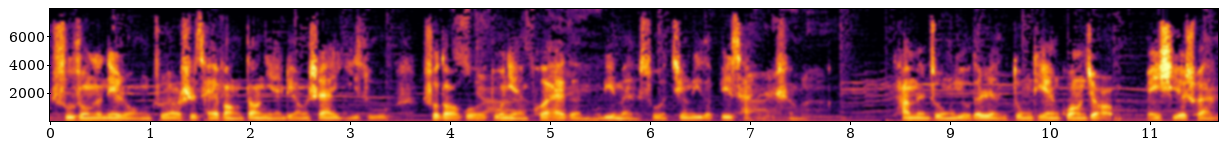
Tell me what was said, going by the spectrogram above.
书中的内容主要是采访当年凉山彝族受到过多年迫害的奴隶们所经历的悲惨人生。他们中有的人冬天光脚没鞋穿，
